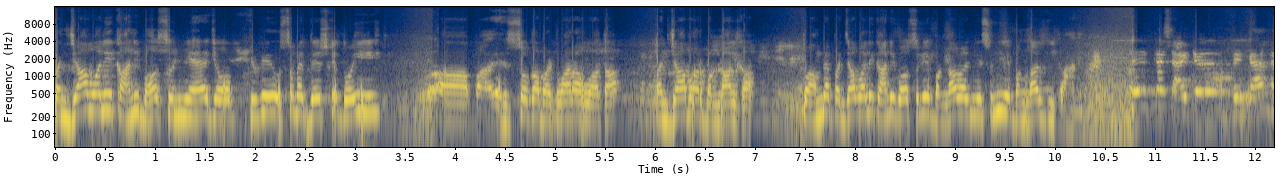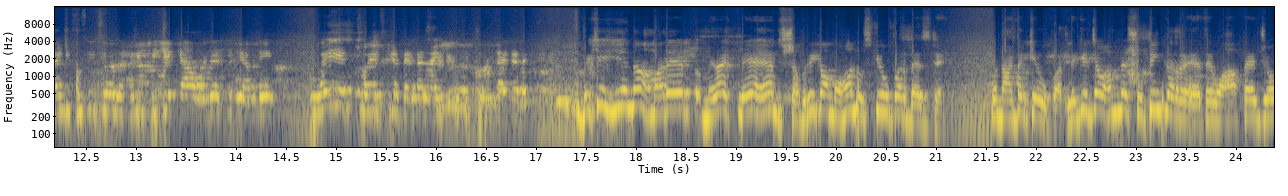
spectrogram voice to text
पंजाब वाली कहानी बहुत सुनी है जो क्योंकि उस समय देश के दो ही हिस्सों का बंटवारा हुआ था, पंजाब और बंगाल का। तो हमने पंजाब वाली कहानी बहुत सुनी है बंगाल वाली नहीं सुनी है बंगाल की कहानी तो टाइटल बंगाल 1947 रखने पीछे क्या वजह थी कि वही एक चॉइस किया बंगाल 1947 टाइटल देखिए, ये ना हमारे, मेरा प्ले है, शबरी का मोहन, उसके ऊपर बेस्ड है, वो नाटक के ऊपर। लेकिन जब हमने शूटिंग कर रहे थे, वहाँ पे जो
